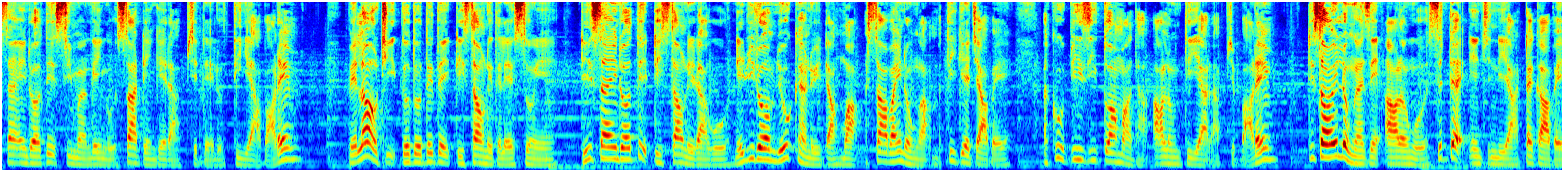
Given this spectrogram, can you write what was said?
စံအင်တော်သစ်စီမံကိန်းကိုစတင်ခဲ့တာဖြစ်တယ်လို့သိရပါတယ်။ဘယ်လောက်အထိတိုးတိုးတိတ်တိတ်တိစောက်နေတယ်လဲဆိုရင်ဒီဆိုင်တော်တစ်တိစောက်နေတာကိုနေပြည်တော်မျိုးခံတွေတောင်မှအစာပိုင်းတုန်းကမသိခဲ့ကြပဲအခုပြည်စည်းသွားမှသာအားလုံးသိရတာဖြစ်ပါတယ် တိစောက်ရေးလုပ်ငန်းစဉ်အားလုံးကိုစစ်တပ်အင်ဂျင်နီယာတက်ကပဲ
